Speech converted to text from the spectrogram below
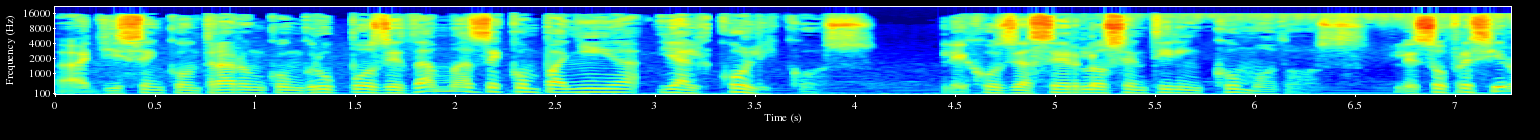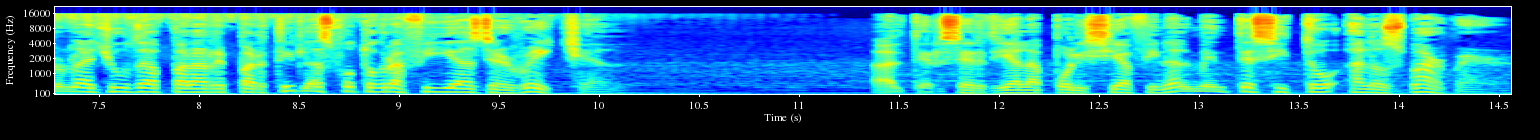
Allí se encontraron con grupos de damas de compañía y alcohólicos. Lejos de hacerlos sentir incómodos, les ofrecieron ayuda para repartir las fotografías de Rachel. Al tercer día la policía finalmente citó a los Barber.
